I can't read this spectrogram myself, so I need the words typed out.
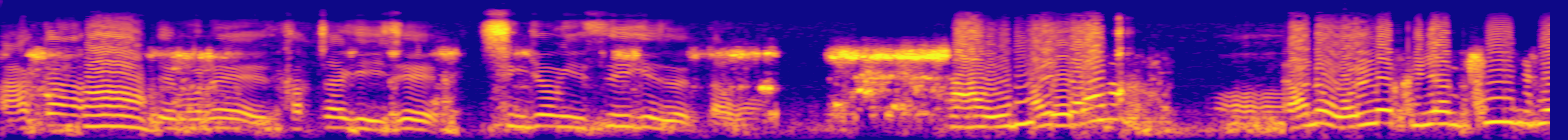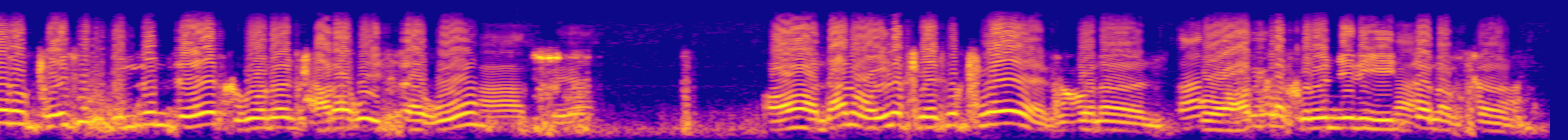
아까 어. 때문에 갑자기 이제 신경이 쓰이게 됐다고. 아, 우리 내가? 나- 어. 나는 원래 그냥 키임새로 계속 듣는데, 그거는 잘하고 있다고. 아 그래요? 어, 나는 원래 계속해. 그거는 아, 뭐 아까? 그런 일이 아. 있던 없던.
